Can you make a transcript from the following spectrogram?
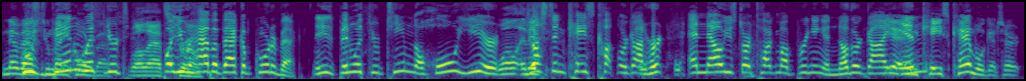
who's been with your team, well, that's but true. you have a backup quarterback, and he's been with your team the whole year, well, just if, in case Cutler got hurt, oh, oh. and now you start talking about bringing another guy yeah, in in case Campbell gets hurt.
